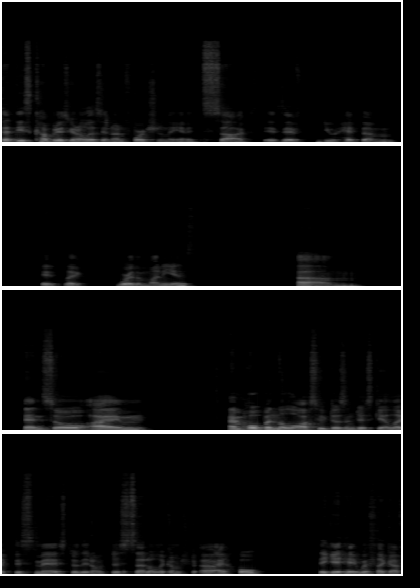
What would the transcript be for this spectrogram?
that these companies are gonna listen, unfortunately, and it sucks, is if you hit them, it like where the money is. Um, and so I'm, I'm hoping the lawsuit doesn't just get like dismissed or they don't just settle. Like I'm, uh, I hope they get hit with like a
